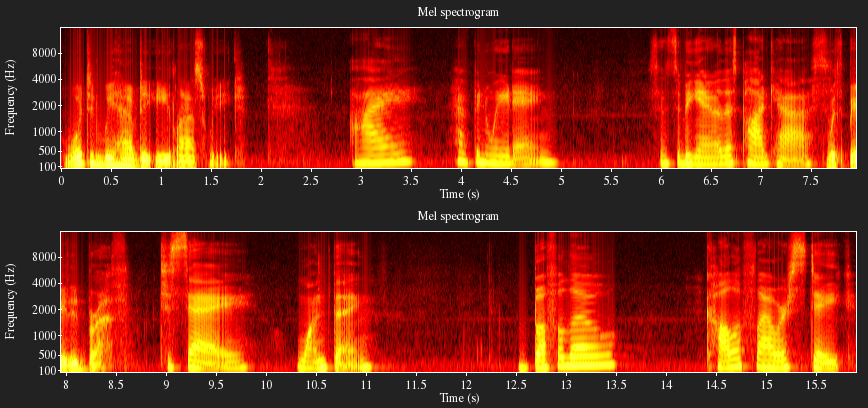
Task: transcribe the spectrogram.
what did we have to eat last week? I have been waiting since the beginning of this podcast With bated breath. to say one thing buffalo cauliflower steak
